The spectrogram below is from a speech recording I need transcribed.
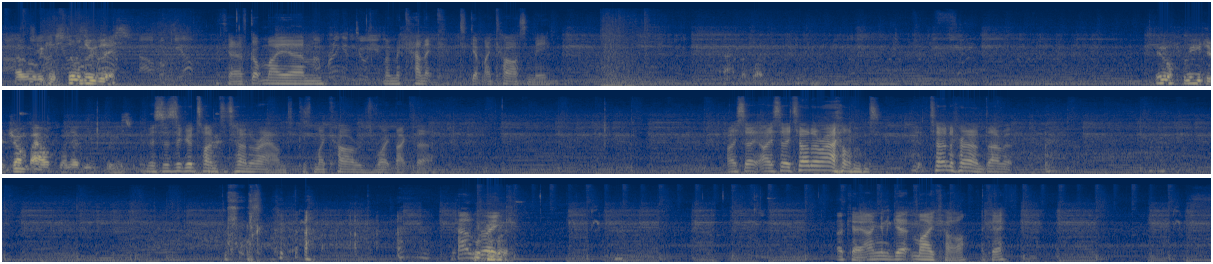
However, we can still do this. I'll hook you up. Okay, I've got my um bring it to you. my mechanic to get my car to me. Ah, but. Feel free to jump out whenever you please. This is a good time to turn around because my car is right back there. I say I say turn around. turn around, damn it. Handbrake. okay, I'm gonna get my car. Okay.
